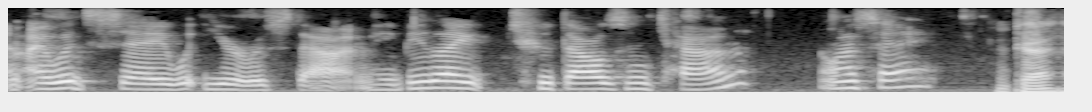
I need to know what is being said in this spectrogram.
And I would say, what year was that? Maybe like 2010, I want to say. Okay.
